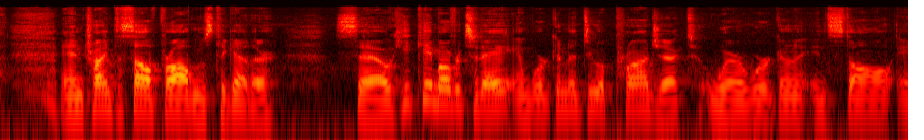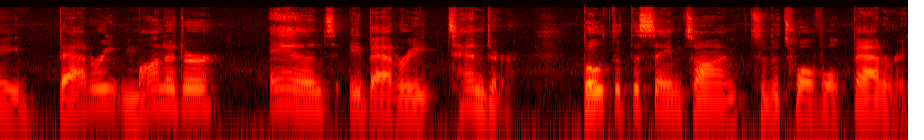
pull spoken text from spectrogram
and trying to solve problems together. So he came over today and we're going to do a project where we're going to install a battery monitor and a battery tender, both at the same time to the 12 volt battery.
